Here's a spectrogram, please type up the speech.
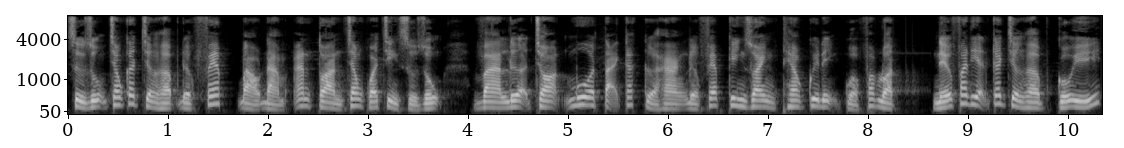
sử dụng trong các trường hợp được phép bảo đảm an toàn trong quá trình sử dụng và lựa chọn mua tại các cửa hàng được phép kinh doanh theo quy định của pháp luật. Nếu phát hiện các trường hợp cố ý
